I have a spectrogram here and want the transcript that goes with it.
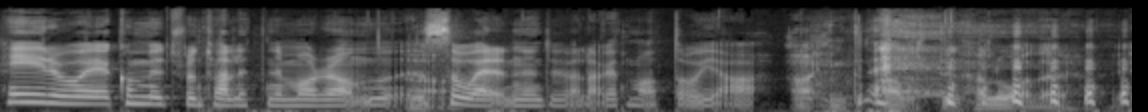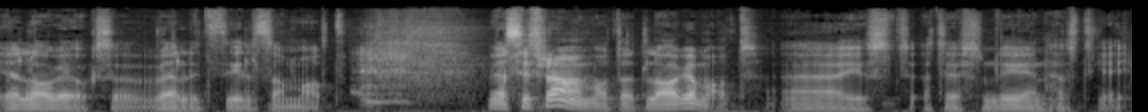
hej då, jag kommer ut från toaletten imorgon. Ja. Så är det när du har lagat mat och jag. Ja, inte alltid. Hallå där. Jag lagar också väldigt stillsam mat. Men jag ser fram emot att laga mat. eh, Just att eftersom det är en höstgrej.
